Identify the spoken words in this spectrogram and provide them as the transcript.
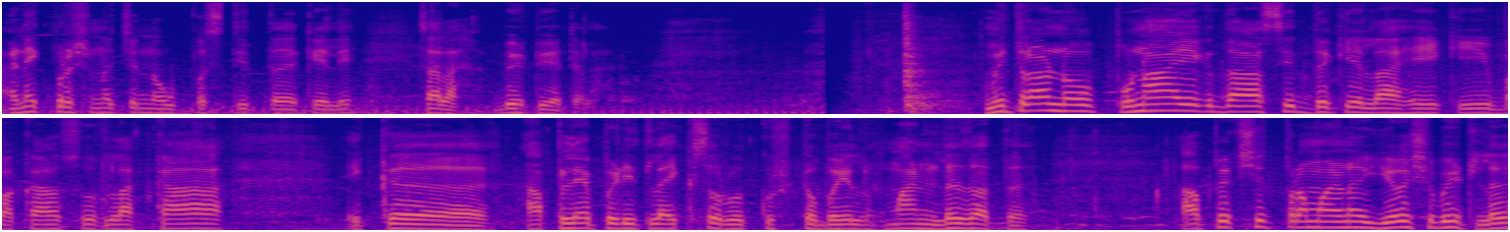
अनेक प्रश्नचिन्ह उपस्थित केले. चला भेटूया त्याला. मित्रांनो पुन्हा एकदा सिद्ध केलं आहे की बकासूरला का एक आपल्या पिढीतला एक सर्वोत्कृष्ट बैल मानलं जातं. अपेक्षितप्रमाणे यश भेटलं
